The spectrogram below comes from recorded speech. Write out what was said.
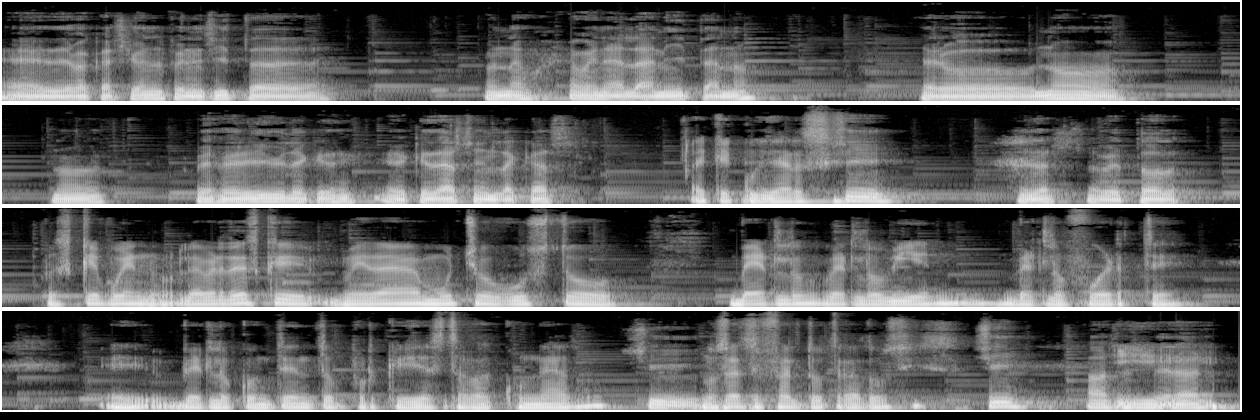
eh, de vacaciones pues necesita una buena lanita, ¿no? Pero no, no, preferible que, eh, quedarse en la casa. Hay que cuidarse. Sí, quedarse sobre todo. Pues qué bueno, la verdad es que me da mucho gusto verlo, verlo bien, verlo fuerte, eh, verlo contento porque ya está vacunado. Sí, Nos hace falta otra dosis. sí, vamos a esperar.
